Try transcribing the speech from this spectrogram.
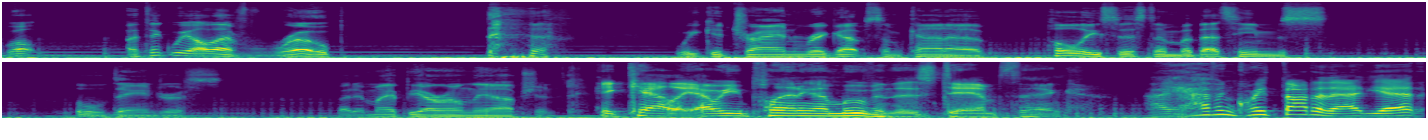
Well, I think we all have rope. we could try and rig up some kind of pulley system, but that seems a little dangerous. But it might be our only option. Hey, Callie, how are you planning on moving this damn thing? I haven't quite thought of that yet.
